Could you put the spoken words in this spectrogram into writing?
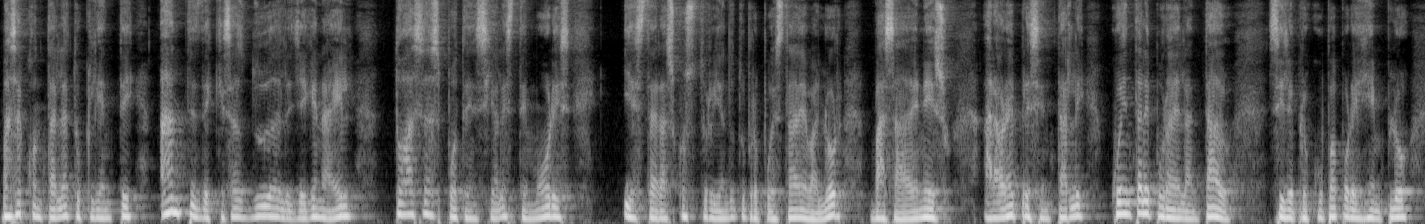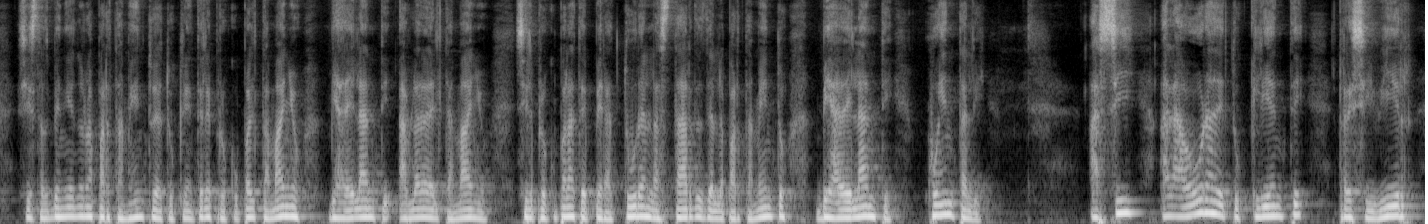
vas a contarle a tu cliente antes de que esas dudas le lleguen a él todas esas potenciales temores y estarás construyendo tu propuesta de valor basada en eso. A la hora de presentarle, cuéntale por adelantado. Si le preocupa, por ejemplo, si estás vendiendo un apartamento y a tu cliente le preocupa el tamaño, ve adelante, habla del tamaño. Si le preocupa la temperatura en las tardes del apartamento, ve adelante, cuéntale. Así, a la hora de tu cliente recibir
